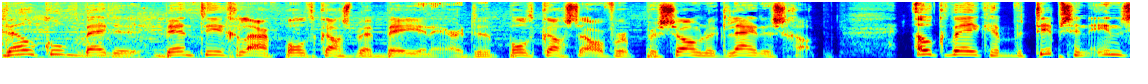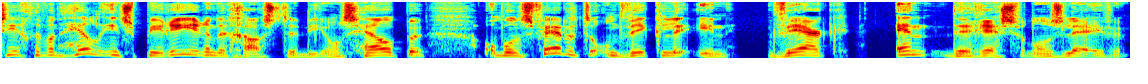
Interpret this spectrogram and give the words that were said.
Welkom bij de Ben Tigelaar podcast bij BNR, de podcast over persoonlijk leiderschap. Elke week hebben we tips en inzichten van heel inspirerende gasten die ons helpen om ons verder te ontwikkelen in werk en de rest van ons leven.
